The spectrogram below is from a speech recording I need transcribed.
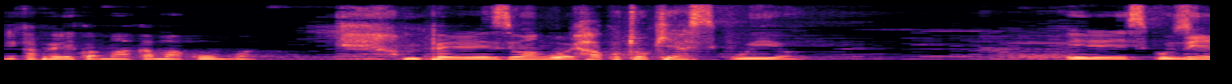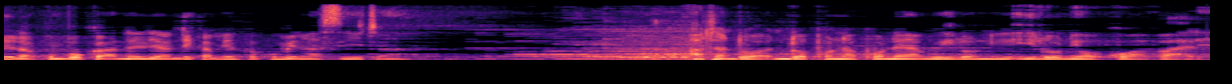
nikapelekwa mahakama kubwa. Mpelelezi wangu hakutokea siku hiyo. Ile siku zile nakumbuka niliandika miaka kumi na sita. Hata ndo, ndo ponapona yangu iloni- iloniokoa pale.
